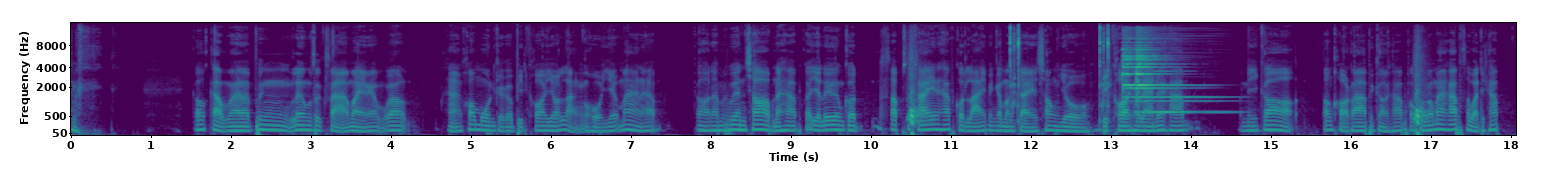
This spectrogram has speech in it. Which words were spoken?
ก็กลับมาเพิ่งเริ่มศึกษาใหม่นะครับ ก็หาข้อมูลเกี่ยวกับบิตคอยย้อนหลังโอ้โหเยอะมากนะครับ ก็ถ้าเพื่อนชอบนะครับ ก็อย่าลืมกด subscribe นะครับ กดไลค์เป็นกำลังใจช่องโย Bitcoin Thailand ด้วยครับ วันนี้ก็ต้องขอลาไปก่อนครับ ขอบคุณมาก ๆ ครับ สวัสดีครับ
